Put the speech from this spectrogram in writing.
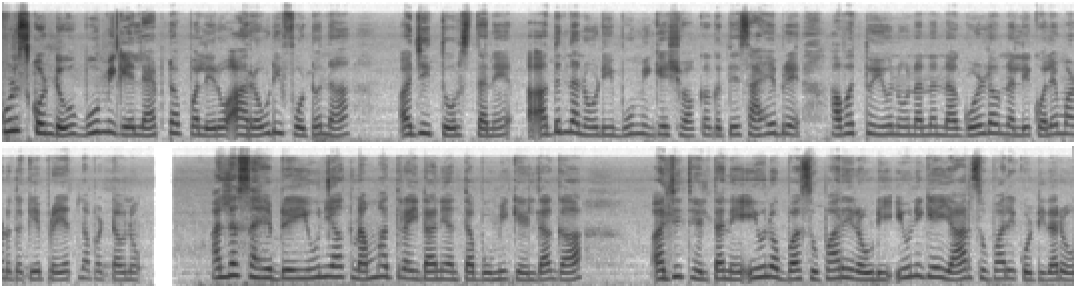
ಕುಳಿಸ್ಕೊಂಡು ಭೂಮಿಗೆ ಲ್ಯಾಪ್ಟಾಪಲ್ಲಿರೋ ಆ ರೌಡಿ ಫೋಟೋನ ಅಜಿತ್ ತೋರಿಸ್ತಾನೆ. ಅದನ್ನು ನೋಡಿ ಭೂಮಿಗೆ ಶಾಕ್ ಆಗುತ್ತೆ. ಸಾಹೇಬ್ರೆ, ಅವತ್ತು ಇವನು ನನ್ನನ್ನು ಗೋಲ್ಡೌನ್ನಲ್ಲಿ ಕೊಲೆ ಮಾಡೋದಕ್ಕೆ ಪ್ರಯತ್ನ ಪಟ್ಟವನು ಅಲ್ಲ ಸಾಹೇಬ್ರೆ, ಇವನು ಯಾಕೆ ನಮ್ಮ ಹತ್ರ ಇದ್ದಾನೆ ಅಂತ ಭೂಮಿ ಕೇಳಿದಾಗ ಅಜಿತ್ ಹೇಳ್ತಾನೆ, ಇವನೊಬ್ಬ ಸುಪಾರಿ ರೌಡಿ. ಇವನಿಗೆ ಯಾರು ಸುಪಾರಿ ಕೊಟ್ಟಿದ್ದಾರೋ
